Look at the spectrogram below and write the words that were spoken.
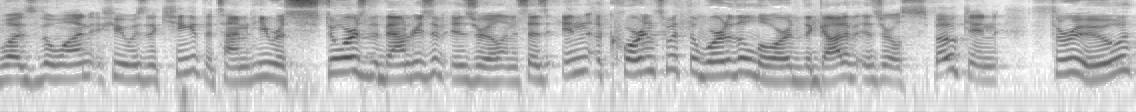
Was the one who was the king at the time, and he restores the boundaries of Israel. And it says, in accordance with the word of the Lord, the God of Israel, spoken through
